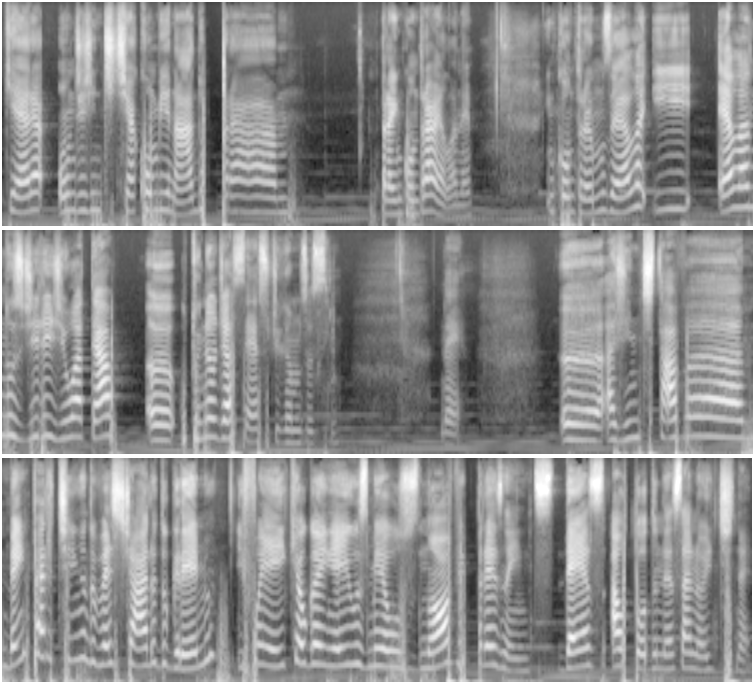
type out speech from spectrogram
que era onde a gente tinha combinado para para encontrar ela, né? Encontramos ela e ela nos dirigiu até a, uh, o túnel de acesso, digamos assim, né? Uh, a gente estava bem pertinho do vestiário do Grêmio e foi aí que eu ganhei os meus nove presentes. Dez ao todo nessa noite, né?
